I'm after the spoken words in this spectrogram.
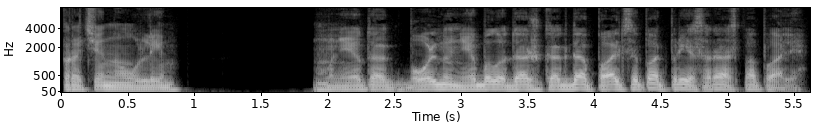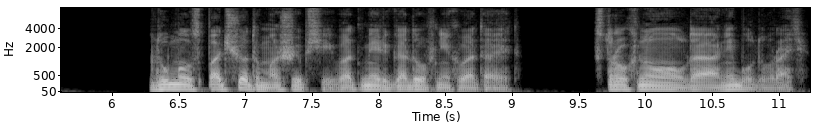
протянул Лим. «Мне так больно не было, даже когда пальцы под пресс раз попали. Думал, с подсчетом ошибся, и в отмере годов не хватает. Струхнул, да, не буду врать».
